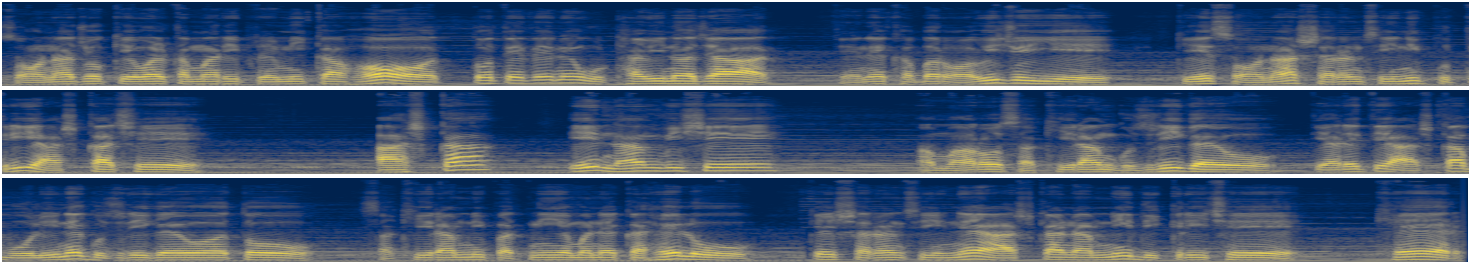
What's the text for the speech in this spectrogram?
સોના જો કેવળ તમારી પ્રેમિકા હોત, તો તે તેને ઉઠાવી ન જાત. તેને ખબર હોવી જોઈએ કે સોના શરણસિંહની પુત્રી આશકા છે. આશકા? એ નામ વિશે? અમારો સખીરામ ગુજરી ગયો. ત્યારે તે આશકા બોલીને ગુજરી ગયો હતો. સખીરામની પત્નીએ મને કહેલું કે શરણસિંહને આશકા નામની દીકરી છે. ખેર,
